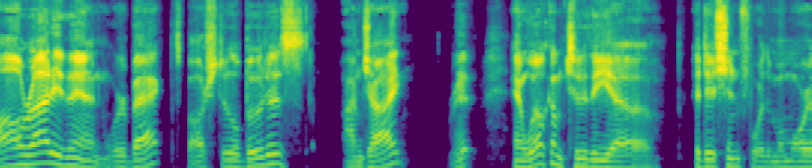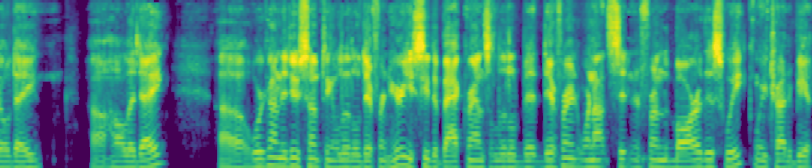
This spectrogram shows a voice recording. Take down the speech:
All righty then, we're back. It's Barstool Buddhas. I'm Jai. Rip. And welcome to the uh, edition for the Memorial Day uh, holiday. Uh, we're going to do something a little different here. You see the background's a little bit different. We're not sitting in front of the bar this week. We try to be a,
